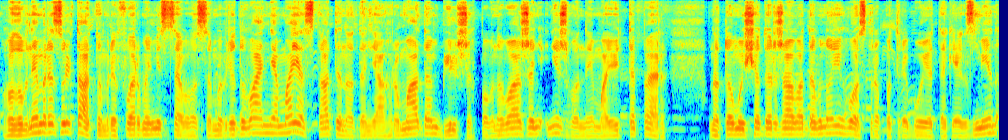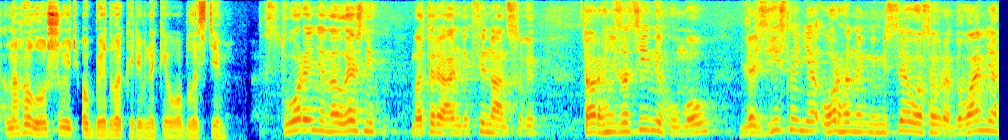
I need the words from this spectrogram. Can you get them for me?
Головним результатом реформи місцевого самоврядування має стати надання громадам більших повноважень, ніж вони мають тепер. На тому, що держава давно і гостро потребує таких змін, наголошують обидва керівники області. створення належних матеріальних, фінансових та організаційних умов для здійснення органами місцевого самоврядування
